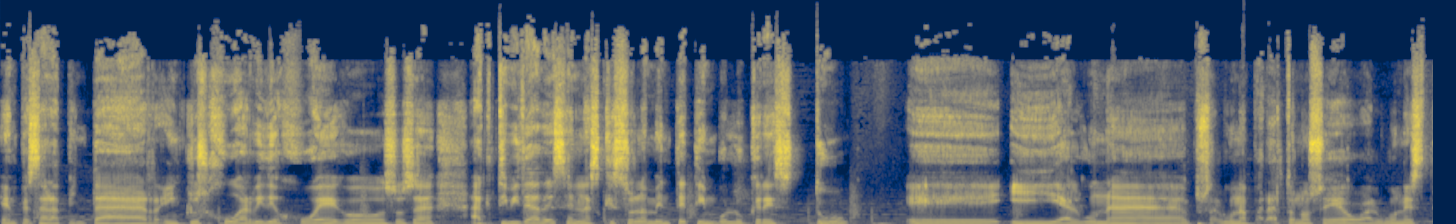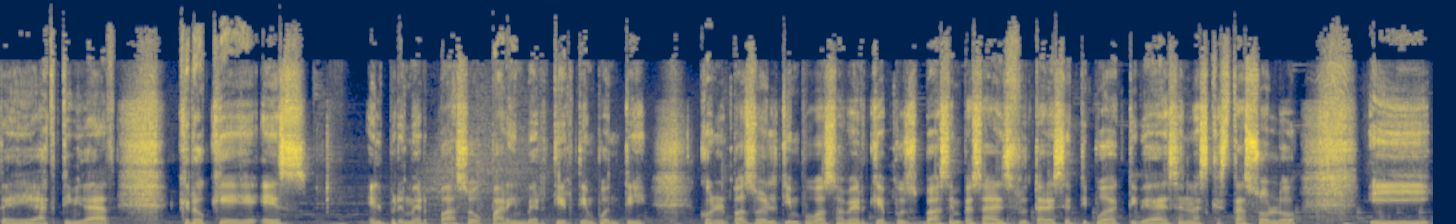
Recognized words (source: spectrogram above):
empezar a pintar, incluso jugar videojuegos, o sea, actividades en las que solamente te involucres tú eh, y alguna, pues algún aparato, no sé, o alguna este, actividad, creo que es el primer paso para invertir tiempo en ti. Con el paso del tiempo vas a ver que pues vas a empezar a disfrutar ese tipo de actividades en las que estás solo y,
